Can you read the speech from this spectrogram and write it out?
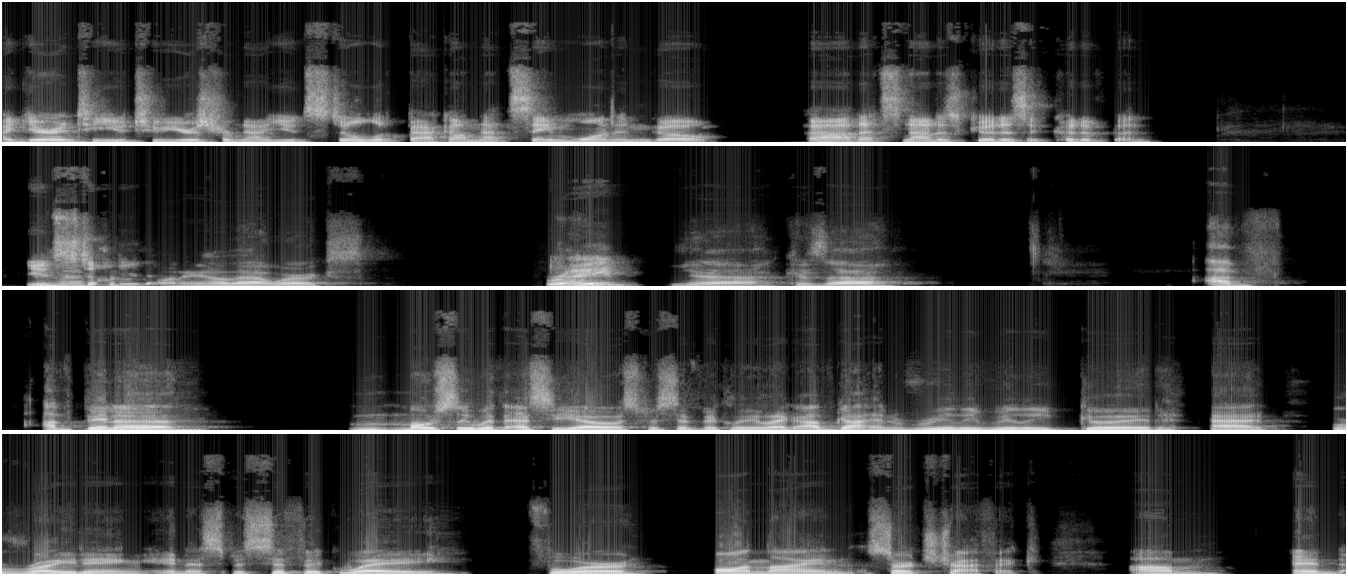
I guarantee you, two years from now, you'd still look back on that same one and go, ah, that's not as good as it could have been. You'd Isn't still so funny how that works, right? Yeah, because uh, I've I've been a mostly with SEO specifically. Like I've gotten really really good at writing in a specific way for online search traffic. Um, and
